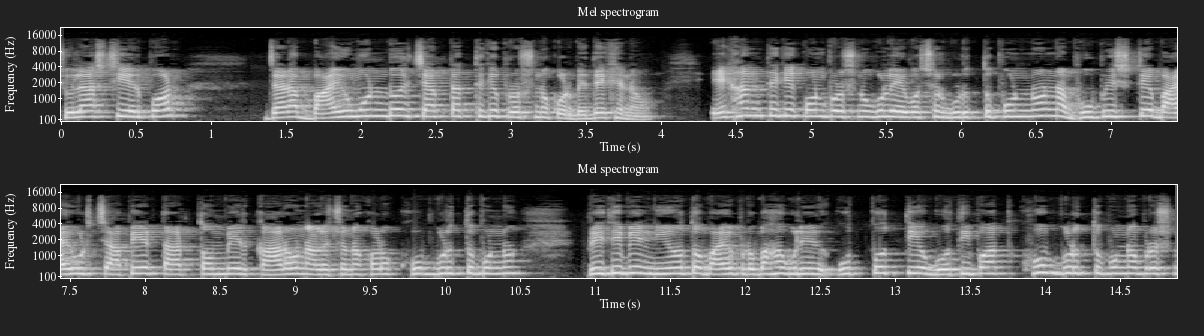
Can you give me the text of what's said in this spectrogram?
চলে আসছি এরপর, যারা বায়ুমণ্ডল চ্যাপ্টার থেকে প্রশ্ন করবে, দেখে নাও। এখান থেকে কোন প্রশ্নগুলো এবছর গুরুত্বপূর্ণ না ভূপৃষ্ঠে বায়ুর চাপের তারতম্যের কারণ আলোচনা করো, খুব গুরুত্বপূর্ণ। পৃথিবীর নিয়ত বায়ু প্রবাহগুলির উৎপত্তি ও গতিপথ, খুব গুরুত্বপূর্ণ প্রশ্ন।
